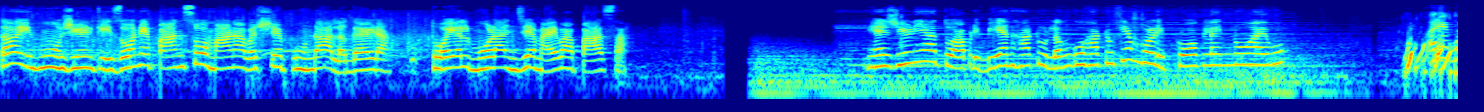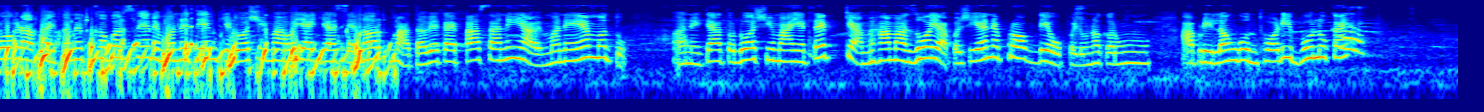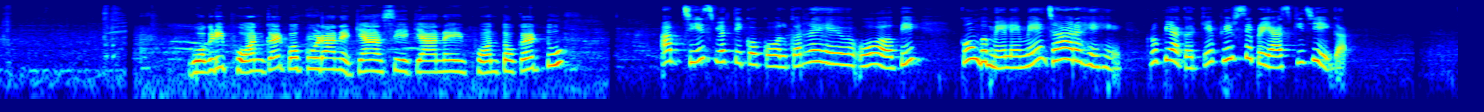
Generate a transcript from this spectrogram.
તોય હું ઝીણકી જોને પાંચસો માણા વચ્ચે ભૂંડા લગાડ્યા ધોયલ મોળાની જેમ આવ્યા પાસા હે ઝીણિયા તો આપણી બેન હાટું લંગુ હાટું કેમ વળી ફ્રોક લઈને નો આવ્યું? અરે ગોગડા ભાઈ તને ખબર છે ને મને કેમ કે ડોશીમાં વયા ગયા છે નર્કમાં તો હવે કાઈ પાછા નહીં આવે મને એમ હતું. અને ત્યાં તો ડોશીમાં એ ટેક્યા હામાં જોયા પછી એને ફ્રોક દેવો પડ્યો નકર હું આપણી લંગુન થોડી ભૂલું કાંઈ ગોગડી ફોન કર પપુડાને ક્યાં છે ક્યાં નહીં ફોન તો કર તું. आप जिस व्यक्ति को कॉल कर रहे हैं वो अभी कुंभ मेले में जा रहे हैं कृपया करके फिर से प्रयास कीजिएगा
